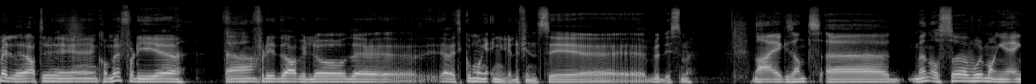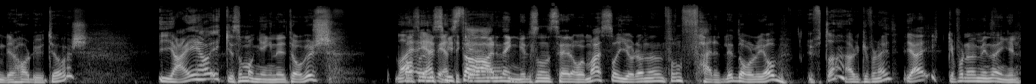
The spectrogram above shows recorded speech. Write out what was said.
Melde at de kommer, fordi, eh, Ja. fordi da vil jo det Jeg vet ikke hvor mange engler det finnes i eh, buddhisme. Nei, ikke sant. Eh, Men også hvor mange engler har du til overs? Jeg har ikke så mange engler til overs. Nei, altså, hvis, vet hvis det er en engel som ser over meg, så gjør den en forferdelig dårlig jobb. Uff da, er du ikke fornøyd? Jeg er ikke fornøyd med min engel.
